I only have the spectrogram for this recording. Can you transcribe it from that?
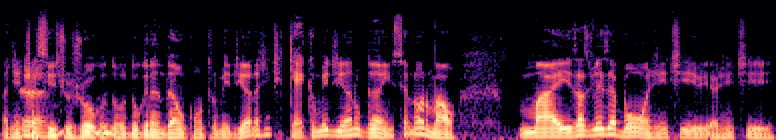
A gente é. assiste o jogo do, do grandão contra o mediano, a gente quer que o mediano ganhe, isso é normal. Mas às vezes é bom a gente, a gente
